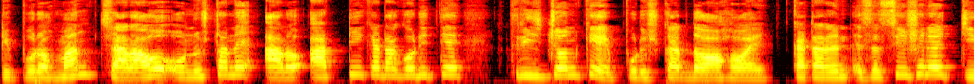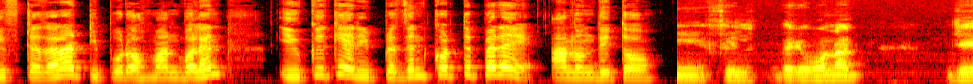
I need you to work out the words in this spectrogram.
টিপু রহমান ছাড়াও অনুষ্ঠানে আরও আটটি ক্যাটাগরিতে ত্রিশ জনকে পুরস্কার দেওয়া হয় ক্যাটারিং অ্যাসোসিয়েশনের চিফ ট্রেজারার টিপু রহমান বলেন ইউকে কে রিপ্রেজেন্ট করতে পেরে আনন্দিত ফিল ভেরি অনার্ড যে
